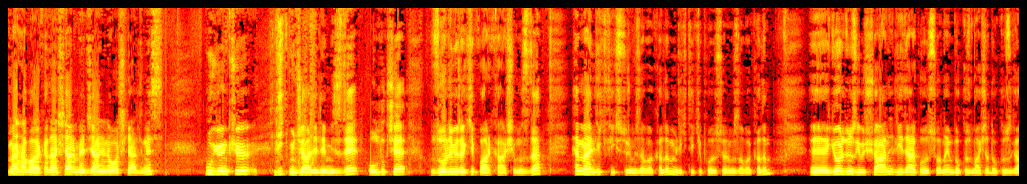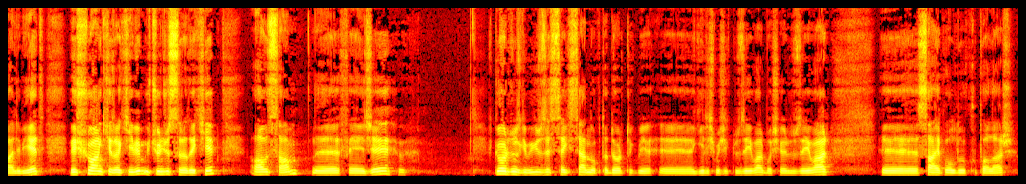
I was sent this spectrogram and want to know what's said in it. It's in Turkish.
Merhaba arkadaşlar, Meccane'ne hoş geldiniz. Bugünkü lig mücadelemizde oldukça zorlu bir rakip var karşımızda. Hemen lig fikstürümüze bakalım, ligdeki pozisyonumuza bakalım. Ee, gördüğünüz gibi şu an lider pozisyondayım. 9 maçta 9 galibiyet. Ve şu anki rakibim 3. sıradaki Avsam e, FC. Gördüğünüz gibi %80.4'lük bir e, gelişmişlik düzeyi var, başarı düzeyi var. E, sahip olduğu kupalar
